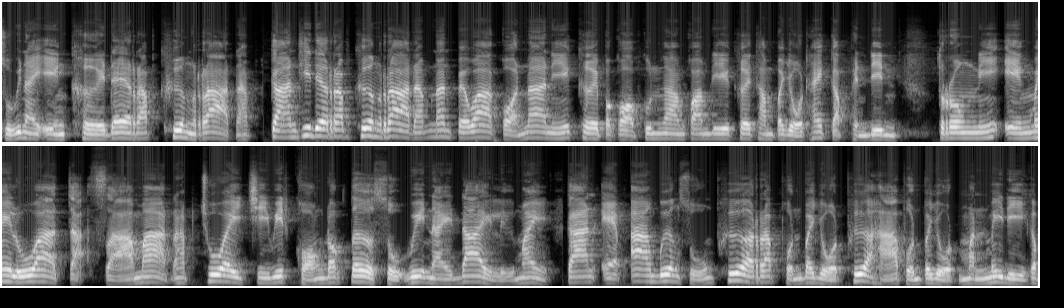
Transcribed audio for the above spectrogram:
สุวินัยเองเคยได้รับเครื่องราชนะครับ การที่ได้รับเครื่องราชนะครับ นั่นแปลว่าก่อนหน้านี้เคยประกอบคุณงามความดีเคยทำประโยชน์ให้กับแผ่นดิน ตรงนี้เองไม่รู้ว่าจะสามารถนะครับช่วยชีวิตของดรสุวินัยได้หรือไม่ การแอบอ้างเบื้องสูงเพื่อรับผลประโยชน์เพื่อหาผลประโยชน์มันไม่ดีครับ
